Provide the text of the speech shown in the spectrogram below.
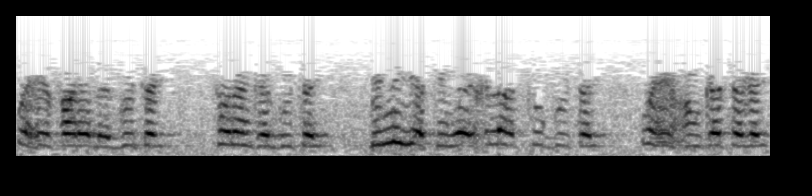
وهي فرد قتي سرنك قتي بنية وإخلاص قتي وهي حنكتك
